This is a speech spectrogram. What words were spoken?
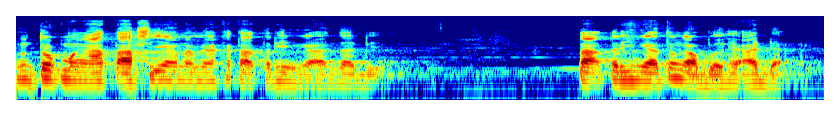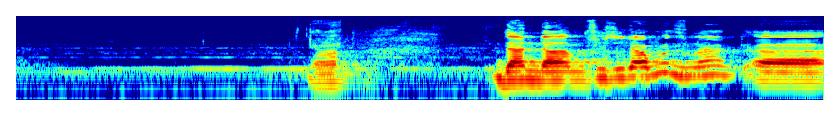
untuk mengatasi yang namanya keterhinggaan tadi. Tak terhingga itu nggak boleh ada. Ya. Dan dalam fisika pun sebenarnya uh,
